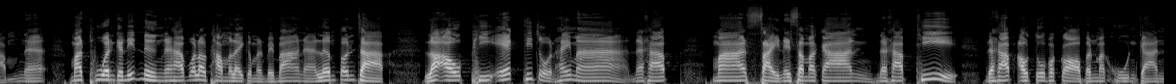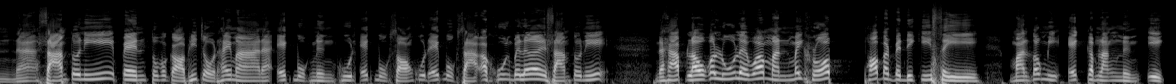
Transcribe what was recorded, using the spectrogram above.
3นะมาทวนกันนิดนึงนะครับ ว่าเราทำอะไรกับมันไปบ้างนะ เริ่มต้นจากเราเอา px ที่โจทย์ให้มานะครับ มาใส่ในสมการนะครับที่นะครับเอาตัวประกอบมันมาคูณกันนะสามตัวนี้เป็นตัวประกอบที่โจทย์ให้มานะ x บวก1คูณ x บวก2คูณ x บวก3เอาคูณไปเลย 3 ตัวนี้ นะครับ เราก็รู้เลยว่ามันไม่ครบ เพราะมันเป็นดีกรี4มันต้องมี x กำลัง 1 อีก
